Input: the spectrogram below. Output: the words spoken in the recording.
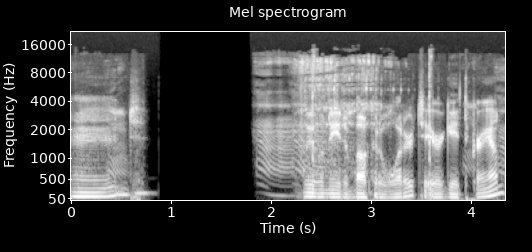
And we will need a bucket of water to irrigate the ground.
